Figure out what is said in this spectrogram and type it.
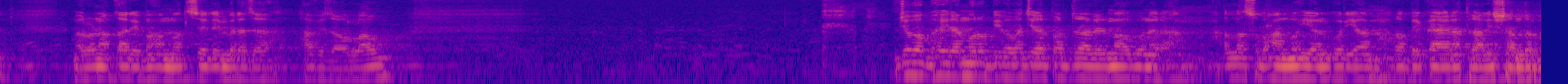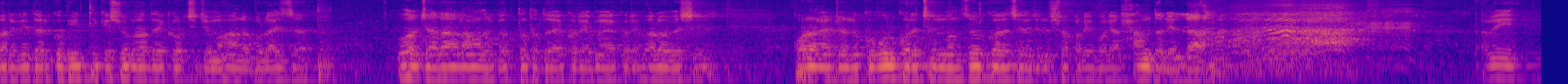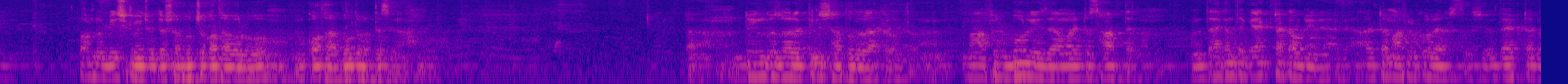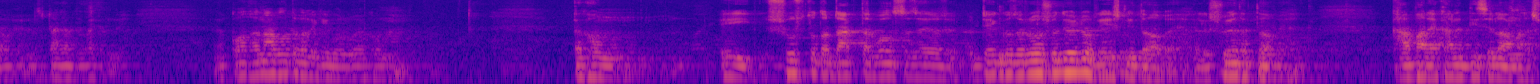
মৌলানা কারি মোহাম্মদ সেলিম রাজা হাফিজাউল্লাহ যুবক ভাইরা, মুরব্বী বাবাজিরা পর্দারের মা বোনেরা, আল্লাহ সুবহান মহিয়ান গরিয়ান রবে কায়নাত আলী শান দরবারের হৃদয়ের গভীর থেকে শুক্র আদায় করছি যে মহান আবুল আইজাত ওয়াল জালাল আমাদেরকে অত্যন্ত দয়া করে, মায়া করে ভালোবেসে কোরআনের জন্য কবুল করেছেন, মঞ্জুর করেছেন এই জন্য সকলে বলে আলহামদুলিল্লাহ। আমি পনেরো বিশ মিনিট হয়তো সর্বোচ্চ কথা বলব, কথা বলতে পারতেছি না। ডেঙ্গু জ্বরে তিন সাত ধরে আক্রান্ত মাহফিল বলি যে আমার একটু ছাড় দেন। আমি তো এখান থেকে এক টাকাও নিই না। আরেকটা মাহফিল করে আসছে, সে তো এক টাকাও নেই। টাকা তো টাকা নেই। কথা না বলতে পারলে কি বলব এখন? এখন এই সুস্থতা ডাক্তার বলছে যে ডেঙ্গু জ্বরের ওষুধ হইল রেস্ট নিতে হবে। খালি শুয়ে থাকতে হবে। খাবার এখানে দিছিল আমার।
